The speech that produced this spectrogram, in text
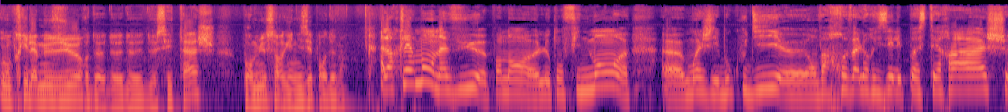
ont pris la mesure de, de, de, de ces tâches pour mieux s'organiser pour demain. Alors clairement, on a vu euh, pendant euh, le confinement, euh, moi j'ai beaucoup dit, euh, on va revaloriser les postes RH,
